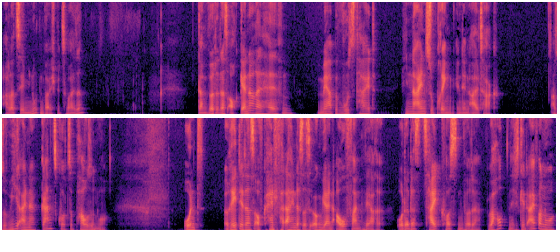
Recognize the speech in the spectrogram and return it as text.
alle zehn Minuten beispielsweise, dann würde das auch generell helfen, mehr Bewusstheit hineinzubringen in den Alltag. Also wie eine ganz kurze Pause nur. Und red dir das auf keinen Fall ein, dass das irgendwie ein Aufwand wäre oder das Zeit kosten würde. Überhaupt nicht. Es geht einfach nur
